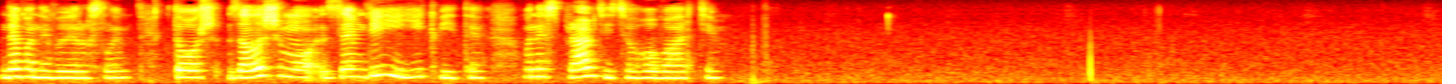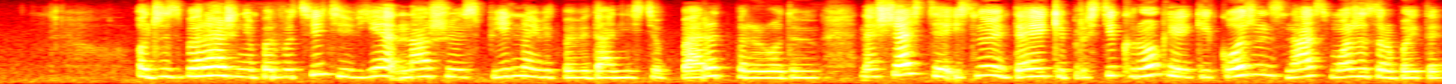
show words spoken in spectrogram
де вони виросли. Тож залишимо землі її квіти. Вони справді цього варті. Отже, збереження первоцвітів є нашою спільною відповідальністю перед природою. На щастя, існують деякі прості кроки, які кожен з нас може зробити,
